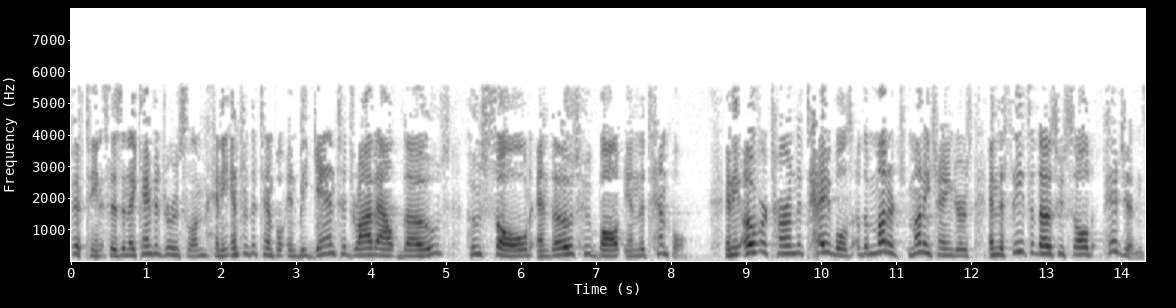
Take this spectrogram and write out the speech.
15, it says, And they came to Jerusalem, and he entered the temple and began to drive out those who sold and those who bought in the temple and he overturned the tables of the money changers and the seats of those who sold pigeons.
